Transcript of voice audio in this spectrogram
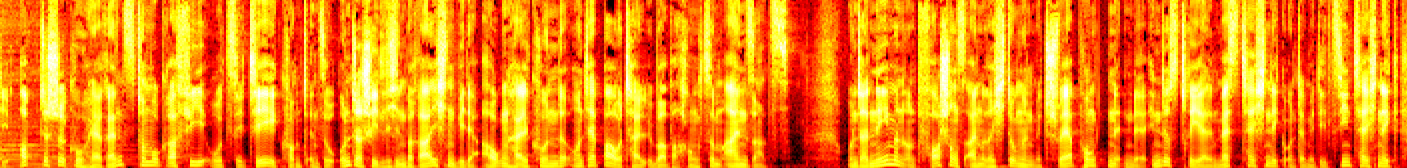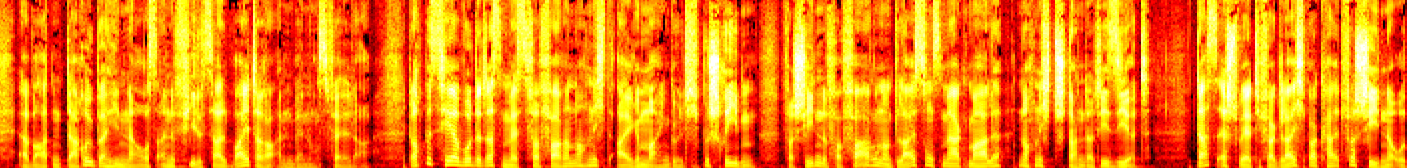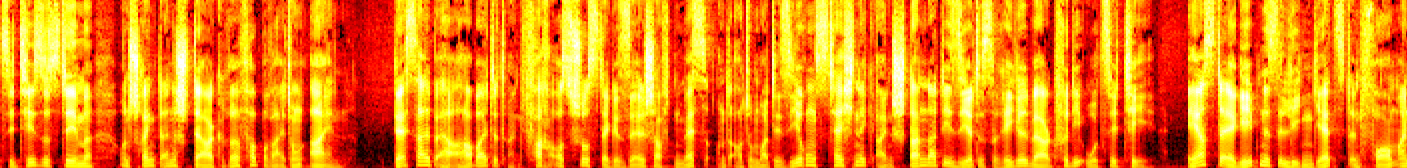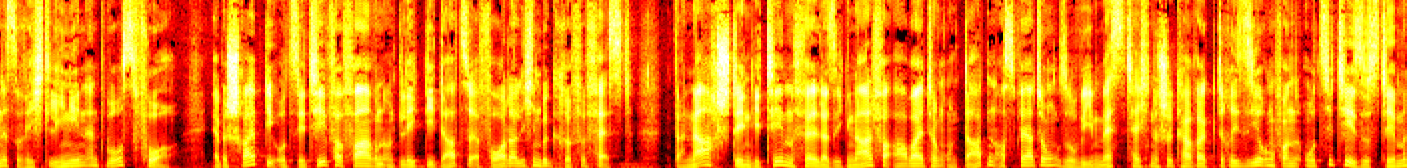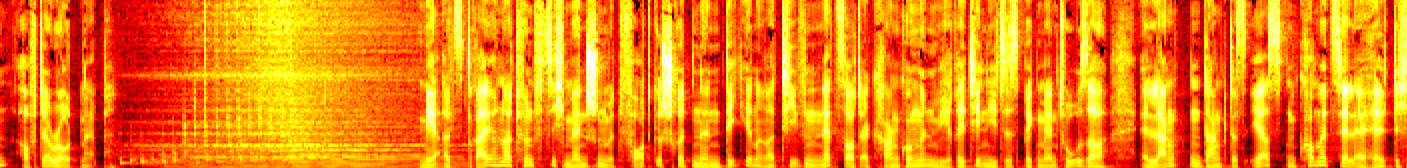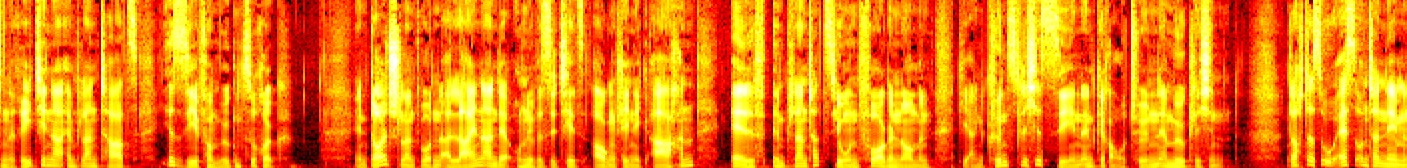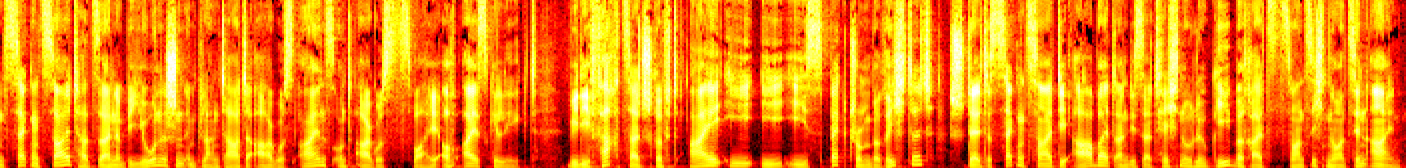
Die optische Kohärenztomographie OCT kommt in so unterschiedlichen Bereichen wie der Augenheilkunde und der Bauteilüberwachung zum Einsatz. Unternehmen und Forschungseinrichtungen mit Schwerpunkten in der industriellen Messtechnik und der Medizintechnik erwarten darüber hinaus eine Vielzahl weiterer Anwendungsfelder. Doch bisher wurde das Messverfahren noch nicht allgemeingültig beschrieben, verschiedene Verfahren und Leistungsmerkmale noch nicht standardisiert. Das erschwert die Vergleichbarkeit verschiedener OCT-Systeme und schränkt eine stärkere Verbreitung ein. Deshalb erarbeitet ein Fachausschuss der Gesellschaft Mess- und Automatisierungstechnik ein standardisiertes Regelwerk für die OCT. Erste Ergebnisse liegen jetzt in Form eines Richtlinienentwurfs vor. Er beschreibt die OCT-Verfahren und legt die dazu erforderlichen Begriffe fest. Danach stehen die Themenfelder Signalverarbeitung und Datenauswertung sowie messtechnische Charakterisierung von OCT-Systemen auf der Roadmap. Mehr als 350 Menschen mit fortgeschrittenen degenerativen Netzhauterkrankungen wie Retinitis pigmentosa erlangten dank des ersten kommerziell erhältlichen Retina-Implantats ihr Sehvermögen zurück. In Deutschland wurden allein an der Universitätsaugenklinik Aachen elf Implantationen vorgenommen, die ein künstliches Sehen in Grautönen ermöglichen. Doch das US-Unternehmen Second Sight hat seine bionischen Implantate Argus 1 und Argus 2 auf Eis gelegt. Wie die Fachzeitschrift IEEE Spectrum berichtet, stellte Second Sight die Arbeit an dieser Technologie bereits 2019 ein.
